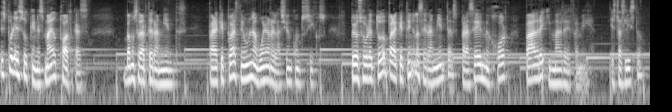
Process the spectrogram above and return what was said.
Es por eso que en Smile Podcast vamos a darte herramientas para que puedas tener una buena relación con tus hijos, pero sobre todo para que tengas las herramientas para ser el mejor padre y madre de familia. ¿Estás listo?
